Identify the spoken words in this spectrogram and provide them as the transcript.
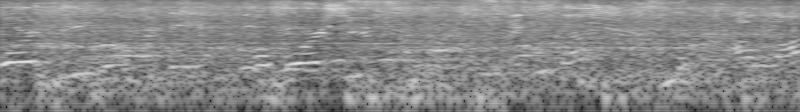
worthy of worship except Allah.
